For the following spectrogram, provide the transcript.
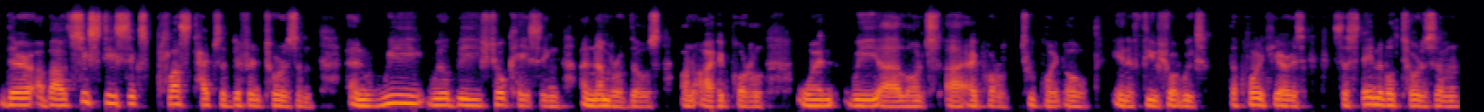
There are about 66 plus types of different tourism, and we will be showcasing a number of those on iPortal when we uh, launch uh, iPortal 2.0 in a few short weeks. The point here is sustainable tourism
